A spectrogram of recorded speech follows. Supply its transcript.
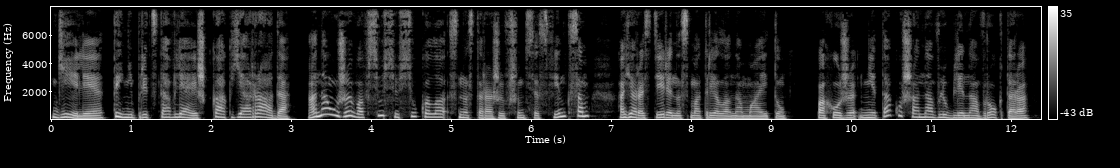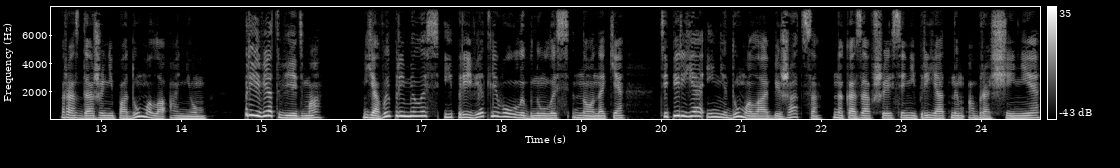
Гелия, ты не представляешь, как я рада!» Она уже вовсю сюсюкала с насторожившимся сфинксом, а я растерянно смотрела на Майту. Похоже, не так уж она влюблена в Роктора, раз даже не подумала о нем. «Привет, ведьма!» Я выпрямилась и приветливо улыбнулась Нонаке. Теперь я и не думала обижаться на казавшееся неприятным обращение.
